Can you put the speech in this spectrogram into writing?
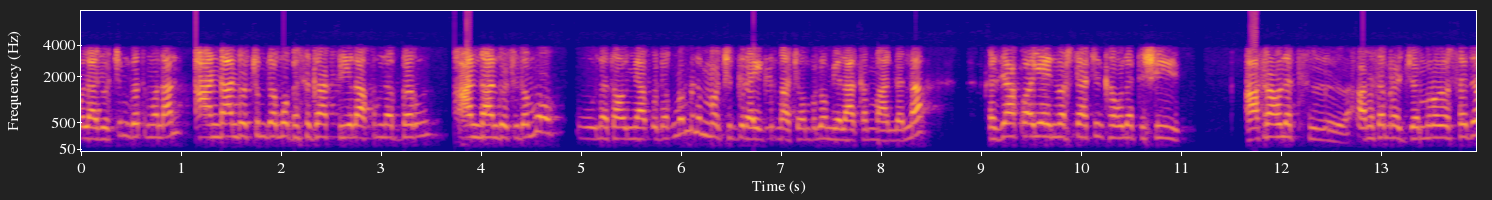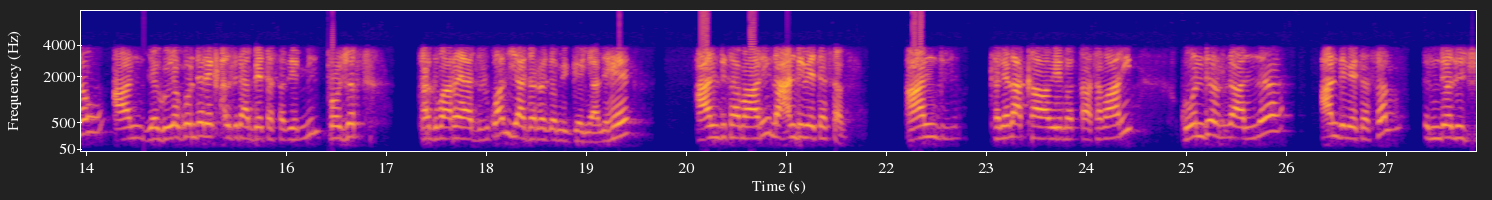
ወላጆችም ገጥሞናል። አንዳንዶቹም ደግሞ በስጋት የላኩም ነበሩ። አንዳንዶቹ ደግሞ እውነታው የሚያውቁ ደግሞ ምንም ችግር አይገጥማቸውም ብሎም የላክም አለና ከዚህ አኳያ ዩኒቨርሲቲያችን ከሁለት ሺህ አስራ ሁለት ዓመተ ምህረት ጀምሮ የወሰደው አንድ የጎንደር የቃል ኪዳን ቤተሰብ የሚል ፕሮጀክት ተግባራዊ አድርጓል፣ እያደረገም ይገኛል። ይሄ አንድ ተማሪ ለአንድ ቤተሰብ አንድ ከሌላ አካባቢ የመጣ ተማሪ ጎንደር ላለ አንድ ቤተሰብ እንደ ልጁ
